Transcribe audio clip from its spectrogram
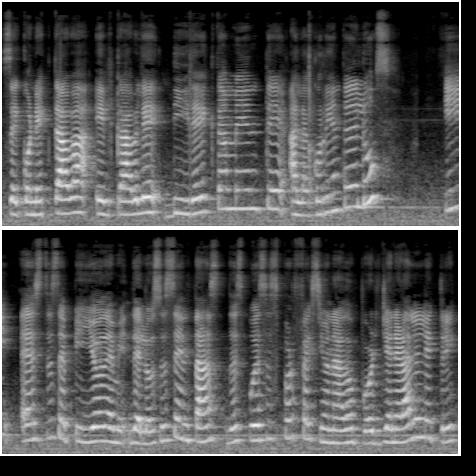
Se conectaba el cable directamente a la corriente de luz y este cepillo de, los 60 después es perfeccionado por General Electric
